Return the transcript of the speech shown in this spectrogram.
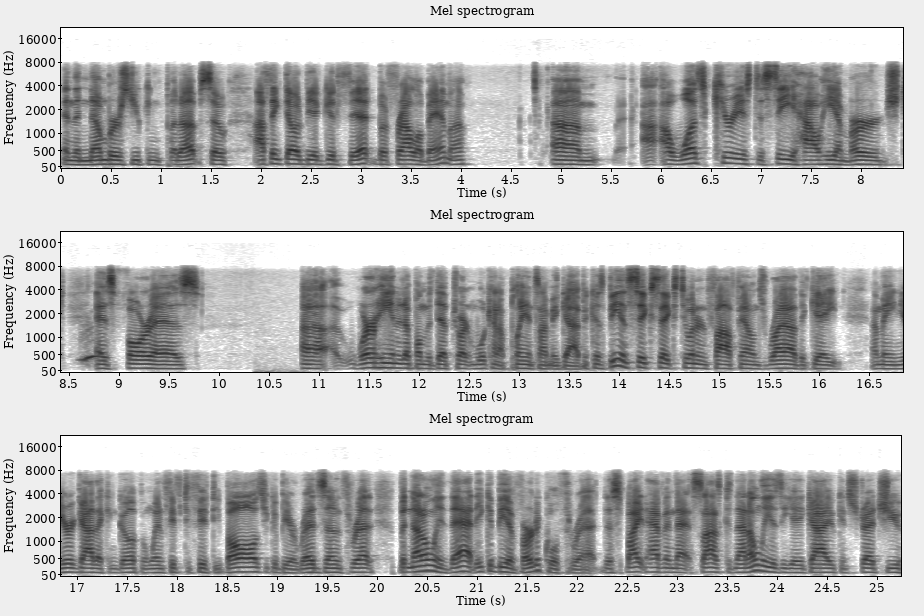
and the numbers you can put up. So I think that would be a good fit. But for Alabama, um, I, I was curious to see how he emerged as far as – uh, where he ended up on the depth chart and what kind of playing time he got. Because being 6'6, 205 pounds right out of the gate, I mean, you're a guy that can go up and win 50 50 balls. You could be a red zone threat. But not only that, he could be a vertical threat despite having that size. Because not only is he a guy who can stretch you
